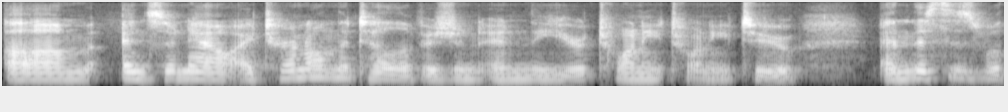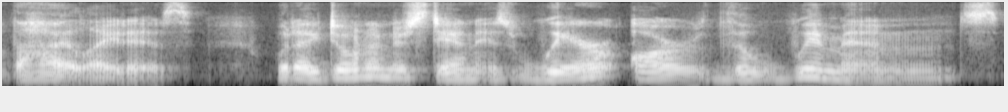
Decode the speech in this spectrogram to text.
Um, and so now I turn on the television in the year 2022, and this is what the highlight is. What I don't understand is where are the women's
